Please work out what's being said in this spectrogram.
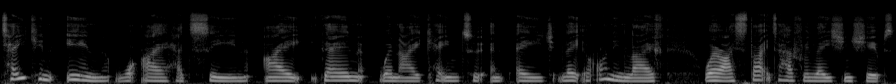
taking in what I had seen, I then, when I came to an age later on in life where I started to have relationships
